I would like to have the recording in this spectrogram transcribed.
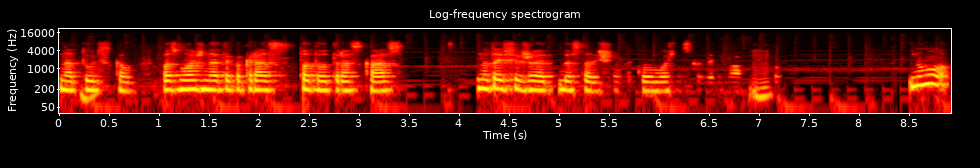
на Тульском. Возможно, это как раз тот вот рассказ. Ну, то есть уже достаточно такую, можно сказать, бабушку. Угу. Ну,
